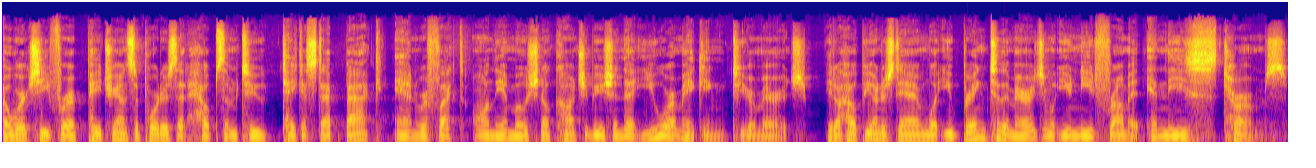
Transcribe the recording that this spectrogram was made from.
a worksheet for our Patreon supporters that helps them to take a step back and reflect on the emotional contribution that you are making to your marriage. It'll help you understand what you bring to the marriage and what you need from it in these terms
